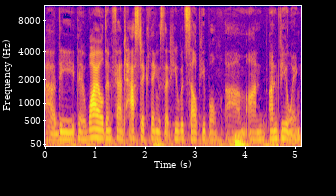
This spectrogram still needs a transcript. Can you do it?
uh, the the wild and fantastic things that he would sell people um, on on viewing.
